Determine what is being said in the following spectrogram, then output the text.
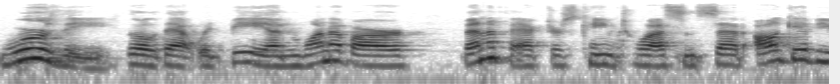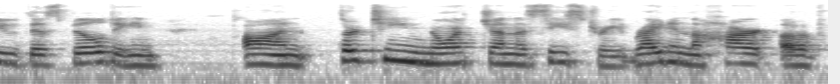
worthy though that would be. And one of our benefactors came to us and said, I'll give you this building on 13 North Genesee Street, right in the heart of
